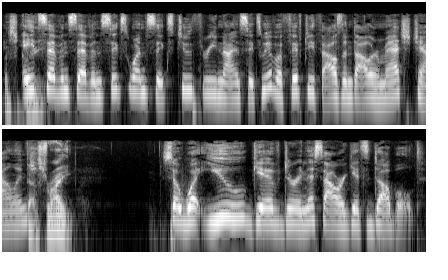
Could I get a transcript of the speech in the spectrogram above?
that's great. 877 616 2396. We have a $50,000 match challenge. That's right. So what you give during this hour gets doubled.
